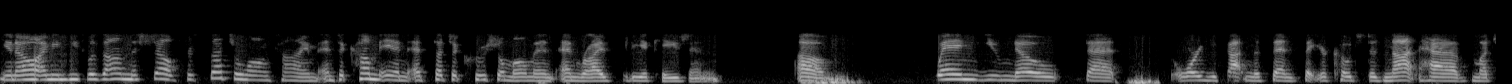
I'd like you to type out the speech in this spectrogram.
You know, I mean, he was on the shelf for such a long time, and to come in at such a crucial moment and rise to the occasion, um, when you know that, or you've gotten the sense that your coach does not have much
